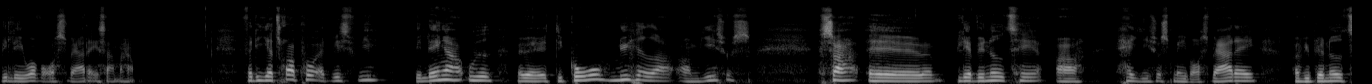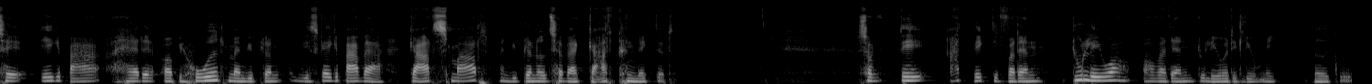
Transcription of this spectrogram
vi lever vores hverdag sammen med ham. Fordi jeg tror på, at hvis vi vil længere ud med øh, de gode nyheder om Jesus, så øh, bliver vi nødt til at have Jesus med i vores hverdag, og vi bliver nødt til ikke bare at have det op i hovedet, men vi, bliver, vi skal ikke bare være God smart, men vi bliver nødt til at være God connected. Så det er ret vigtigt, hvordan du lever, og hvordan du lever dit liv med, med Gud.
